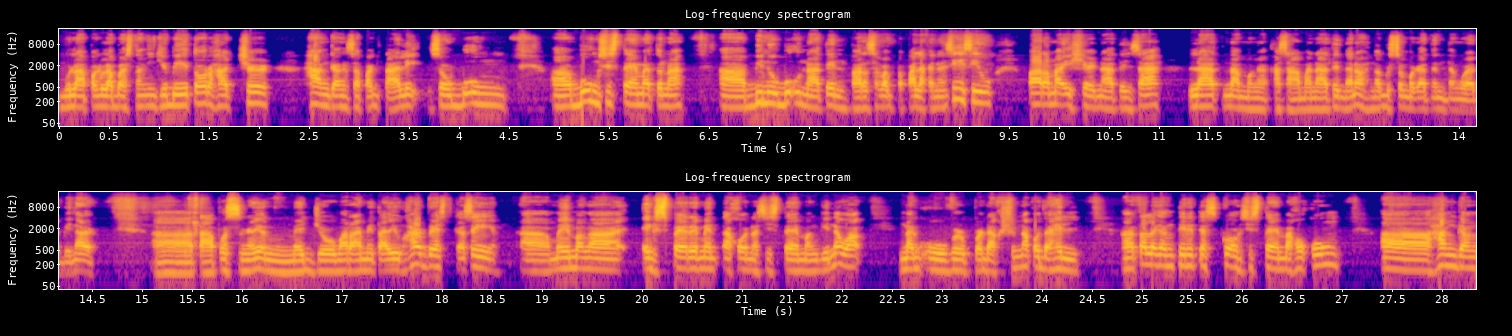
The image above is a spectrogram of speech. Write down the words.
mula paglabas ng incubator, hatcher hanggang sa pagtali. So buong ah, buong sistema ito na ah, binubuo natin para sa pagpapalaki ng CCU para ma-share natin sa lahat ng mga kasama natin ano, na gusto mag-attend ng webinar. Ah, tapos ngayon, medyo marami tayong harvest kasi ah, may mga experiment ako na sistemang ginawa. Nag-overproduction ako dahil ah, talagang tinitest ko ang sistema ko kung ah, hanggang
